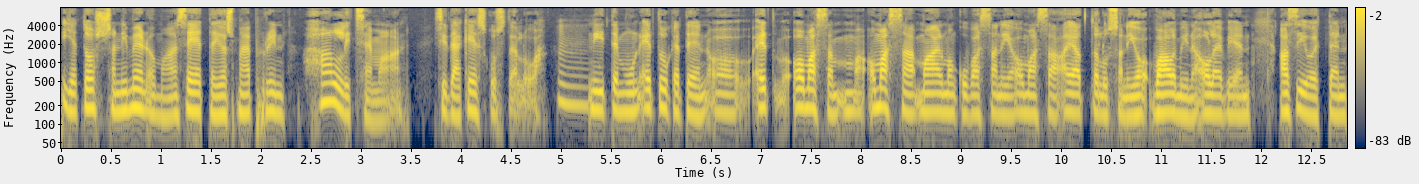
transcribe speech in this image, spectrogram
Ja tossa nimenomaan se, että jos mä pyrin hallitsemaan sitä keskustelua, Mm. niiden mun etukäteen et, omassa, ma, omassa maailmankuvassani ja omassa ajattelussani jo valmiina olevien asioiden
